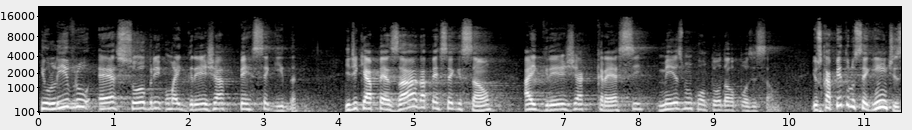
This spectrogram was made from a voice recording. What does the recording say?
que o livro é sobre uma igreja perseguida e de que, apesar da perseguição, a igreja cresce mesmo com toda a oposição. E os capítulos seguintes,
